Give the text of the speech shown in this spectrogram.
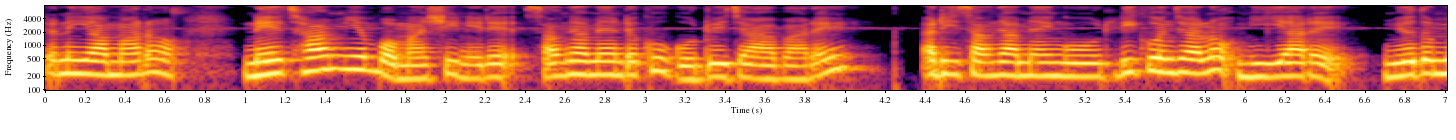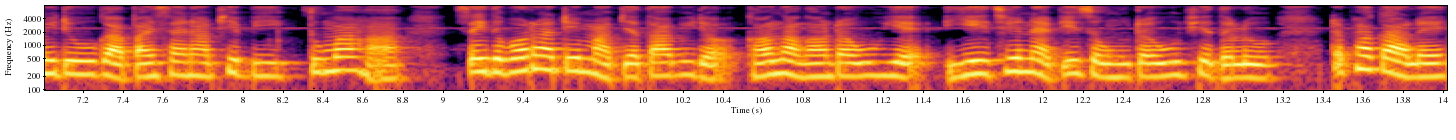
တနေရာမှာတော့နေချားမြင့်ပေါ်မှာရှိနေတဲ့ဆောင်းကြမြန်တစ်ခုကိုတွေ့ကြရပါတယ်။ အဲ့ဒီဆောင်ကြမြိုင်ကိုလီကွန်ဂျာလုံးအမည်ရတဲ့မျိုးသမီးတူကပိုင်ဆိုင်တာဖြစ်ပြီးသူမဟာစိတ်သဘောထားတင်းမှပြတ်သားပြီးတော့ခေါင်းဆောင်ကောင်းတအုပ်ရဲ့အရေးချင်းနဲ့ပြည့်စုံသူတအုပ်ဖြစ်တယ်လို့တစ်ဖက်ကလည်း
